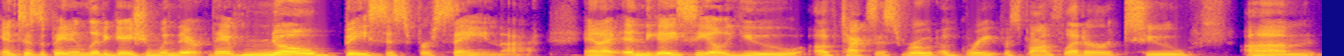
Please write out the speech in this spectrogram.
anticipating litigation when they're they have no basis for saying that and I, and the ACLU of Texas wrote a great response letter to um,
